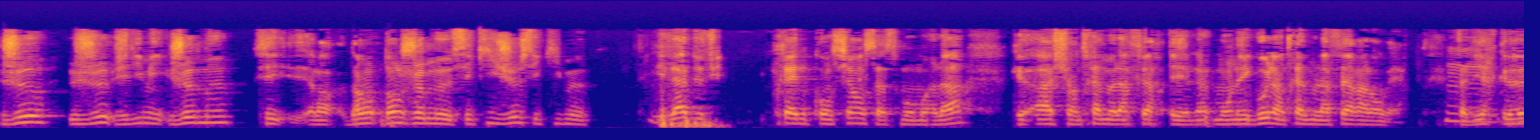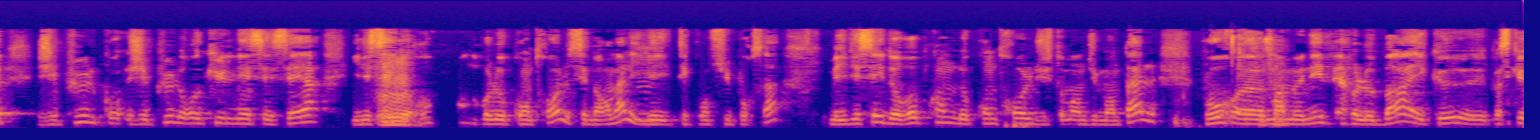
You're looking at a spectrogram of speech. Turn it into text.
je, je, j'ai dit mais je me, c'est alors dans, dans je me, c'est qui je, c'est qui me. Et là de suite, ils prennent conscience à ce moment-là que ah, je suis en train de me la faire, et mon ego est en train de me la faire à l'envers. C'est-à-dire hmm. que j'ai plus le j'ai plus le recul nécessaire. Il essaye de hmm. reprendre le contrôle, c'est normal, il a hmm. été conçu pour ça, mais il essaye de reprendre le contrôle justement du mental pour euh, m'amener vers le bas et que parce que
